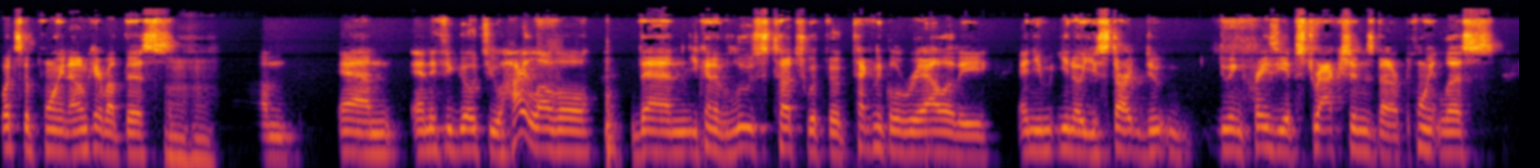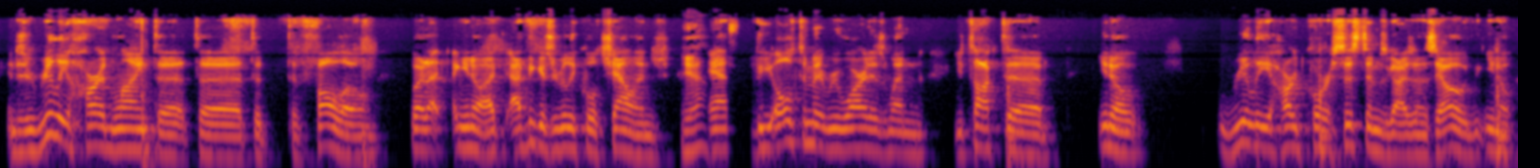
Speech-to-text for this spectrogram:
What's the point? I don't care about this. Mhm. Um, and and if you go to high level, then you kind of lose touch with the technical reality, and you you know you start do, doing crazy abstractions that are pointless. And it's a really hard line to to to, to follow. But I, you know, I, I think it's a really cool challenge. Yeah. And the ultimate reward is when you talk to you know really hardcore systems guys and say, oh, you know,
